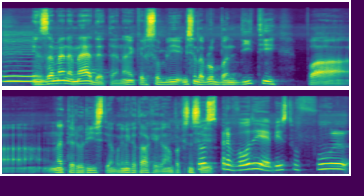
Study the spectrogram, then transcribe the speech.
mm. in za mene medete, ne? ker so bili, mislim, da je bilo banditi. Pa ne teroristi, ampak nekaj takega. Ampak si. To s prevodi je v bistvu ful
